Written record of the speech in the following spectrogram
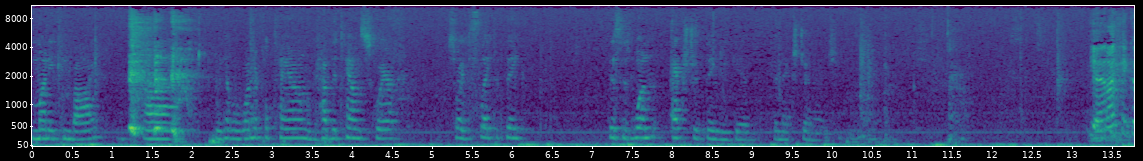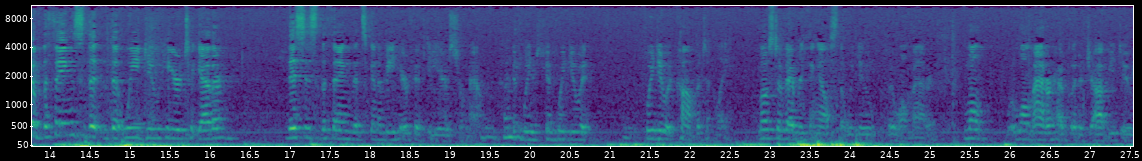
money can buy. Uh, we have a wonderful town, we have the town square, so I just like to think this is one extra thing we give the next generation. Yeah, and I think of the things that, that we do here together, this is the thing that's gonna be here fifty years from now. If we, if we do it, if we do it competently. Most of everything else that we do, it won't matter. Won't, it won't matter how good a job you do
